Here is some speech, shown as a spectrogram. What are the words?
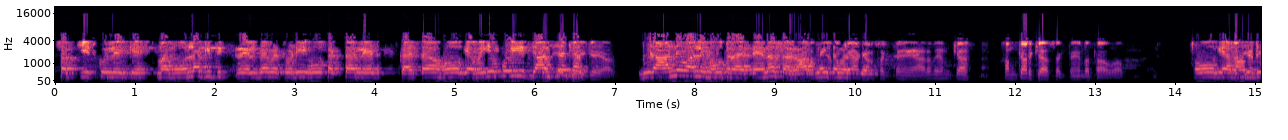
सब चीज़ को लेके। मैं बोला कि रेलवे में थोड़ी हो सकता है लेट कहता है हो गया। भैया कोई जानते सर? भिड़ाने वाले बहुत रहते हैं ना सर? आप नहीं अभी हम क्या कर सकते हैं यार? अभी हम क्या हम कर क्या सकते हैं बताओ आप। हो गया हम भी।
